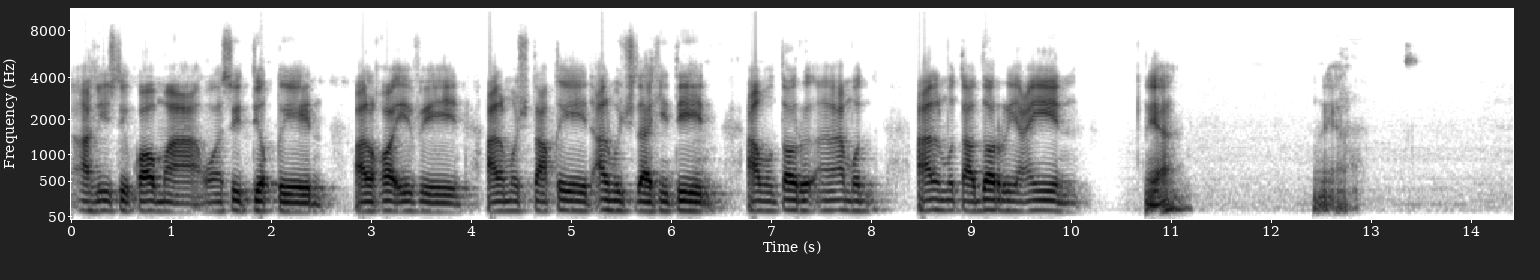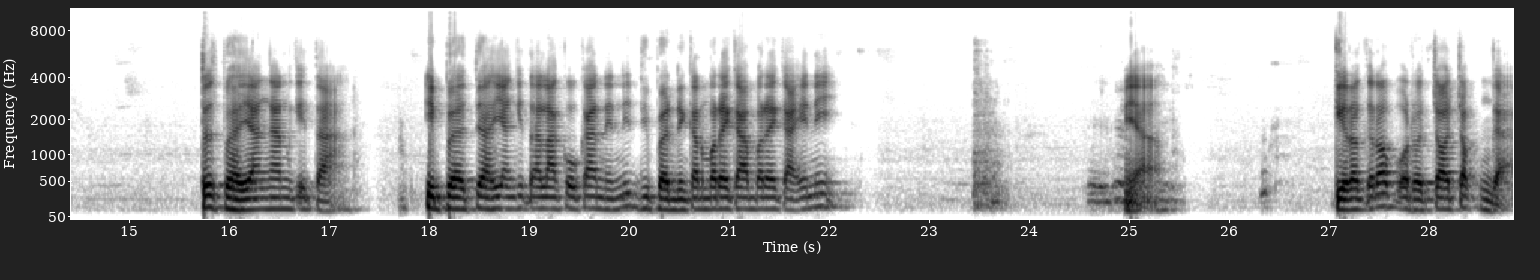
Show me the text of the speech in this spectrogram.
ahli istiqomah, wasiddiqin, al khaifin, al mustaqin, al mujtahidin, al mutadarriin ya. Ya. Terus bayangan kita ibadah yang kita lakukan ini dibandingkan mereka-mereka ini ya kira-kira pada cocok enggak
